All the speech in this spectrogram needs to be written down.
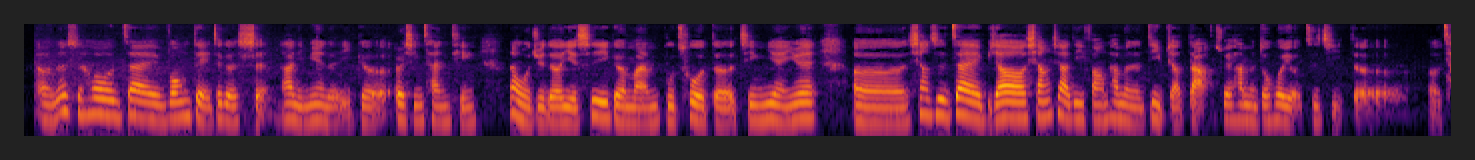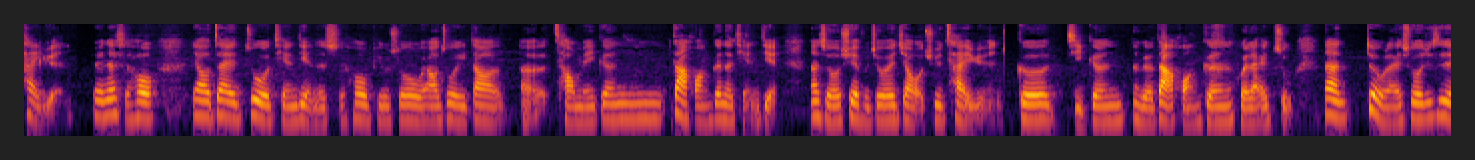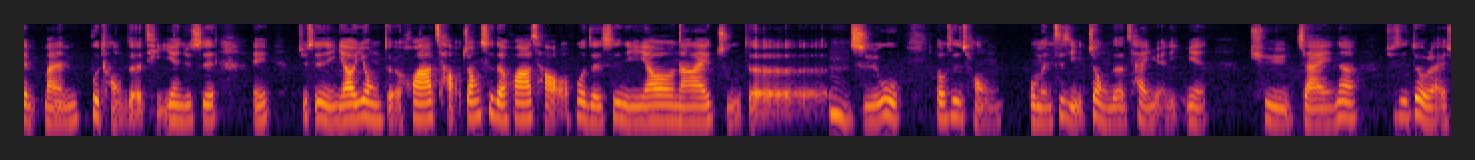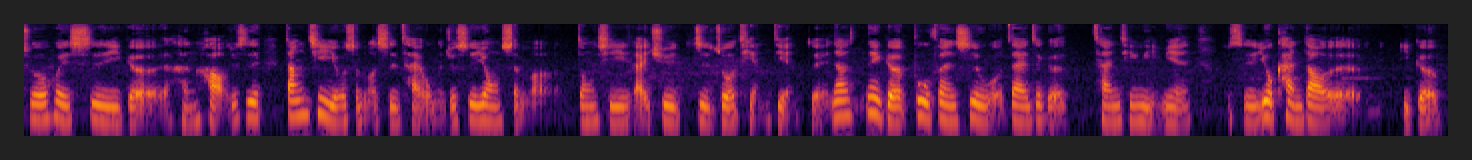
呃，那时候在 Vendée 这个省，它里面的一个二星餐厅，那我觉得也是一个蛮不错的经验，因为呃，像是在比较乡下地方，他们的地比较大，所以他们都会有自己的呃菜园。所以那时候要在做甜点的时候，比如说我要做一道呃草莓跟大黄根的甜点，那时候 chef 就会叫我去菜园割几根那个大黄根回来煮。那对我来说就是蛮不同的体验，就是诶，就是你要用的花草装饰的花草，或者是你要拿来煮的植物，都是从我们自己种的菜园里面去摘。那就是对我来说会是一个很好，就是当季有什么食材，我们就是用什么东西来去制作甜点。对，那那个部分是我在这个餐厅里面，就是又看到了一个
